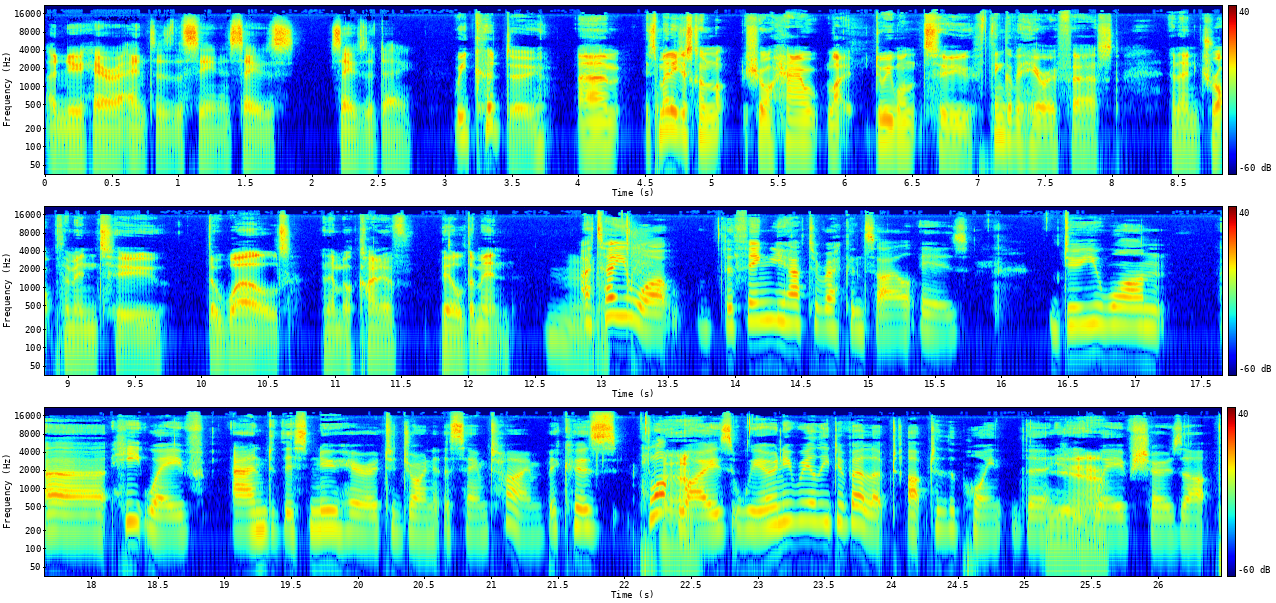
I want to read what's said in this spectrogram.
a new hero enters the scene and saves saves the day. We could do. Um, it's mainly just 'cause I'm not sure how. Like, do we want to think of a hero first and then drop them into the world, and then we'll kind of build them in? I tell you what, the thing you have to reconcile is do you want uh, Heatwave and this new hero to join at the same time? Because plot wise, we only really developed up to the point that Yeah. Heatwave shows up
